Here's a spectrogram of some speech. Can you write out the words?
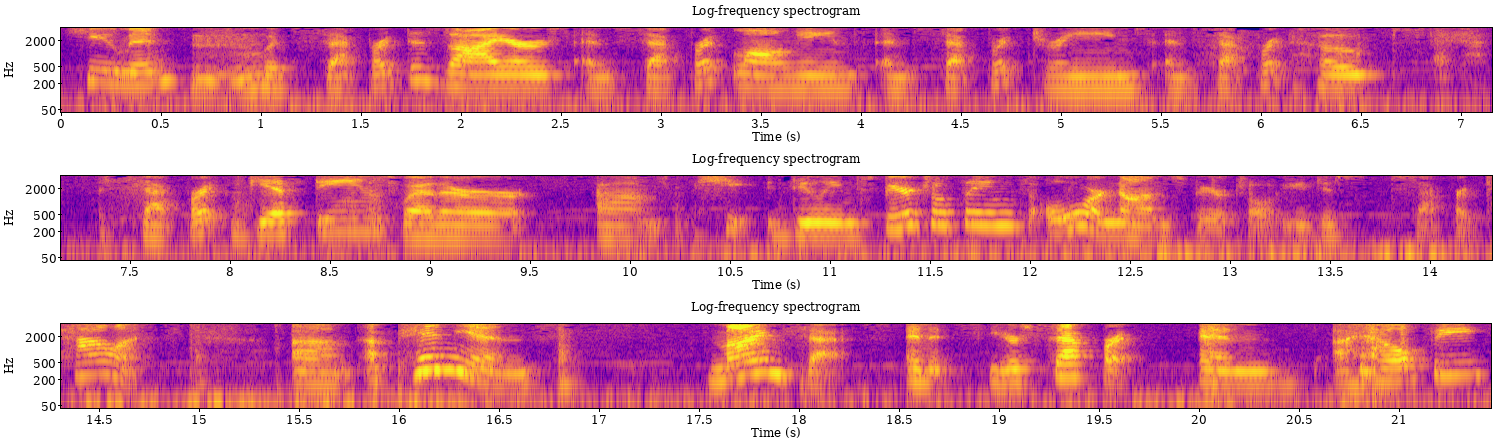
human Mm-hmm. with separate desires and separate longings and separate dreams and separate hopes, separate giftings, whether um, he, doing spiritual things or non-spiritual. You just separate talents, um, opinions, mindsets and it's you're separate and a healthy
